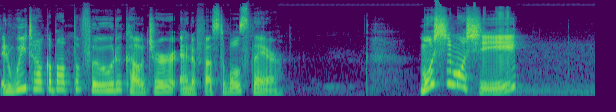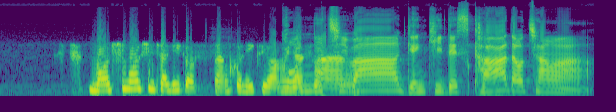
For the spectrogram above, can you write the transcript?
And we talk about the food, culture, and the festivals there. もしもし？もしもし、サギコさん、こんにちは、こんに皆さん。ちは。元気ですか？ダオちゃんは。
